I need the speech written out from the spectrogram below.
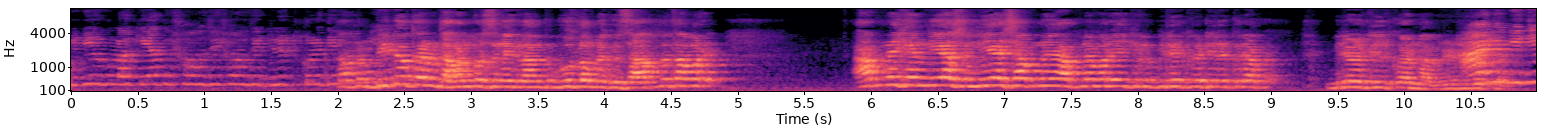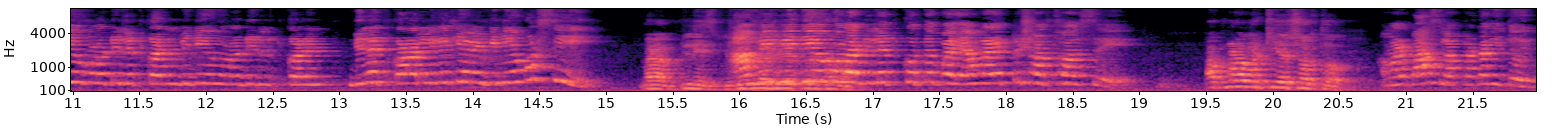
ভিডিওগুলো কি এত সহজে সহজে ডিলিট করে দিও তারপর ভিডিও কেন ধারণ করছেন এগুলো আমি তো বুঝলাম না কিছু। আপনি তো আমার আপনি এখানে নিয়ে আসেন নিয়ে এসে আপনি আপনি আমার এইগুলো ভিডিও করে ডিলিট করে ভিডিও ডিলিট করেন না ভিডিও আরে ভিডিওগুলো ডিলিট করেন ভিডিওগুলো ডিলিট করেন। ডিলিট করার লিগে কি আমি ভিডিও করছি? ম্যাডাম প্লিজ আমি ভিডিওগুলো ডিলিট করতে পারি আমার একটা শর্ত আছে। আপনার আবার কি শর্ত? আমার 5 লাখ টাকা দিতে হইব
